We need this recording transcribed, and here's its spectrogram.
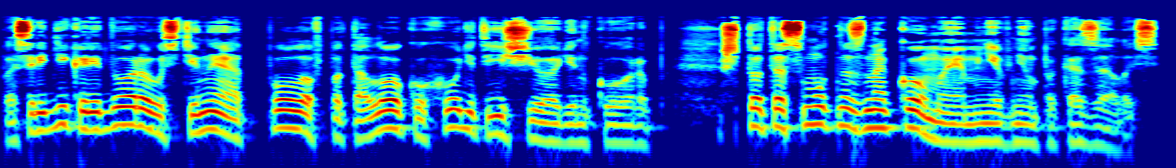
Посреди коридора у стены от пола в потолок уходит еще один короб. Что-то смутно знакомое мне в нем показалось.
